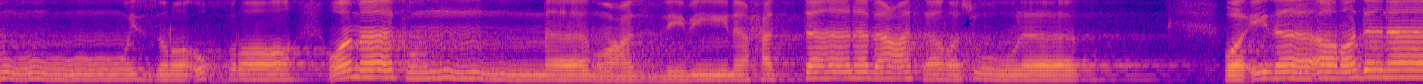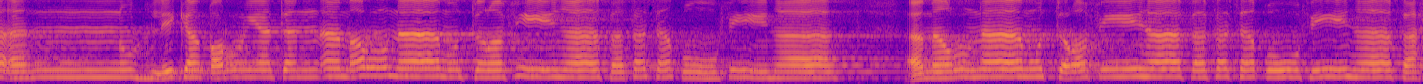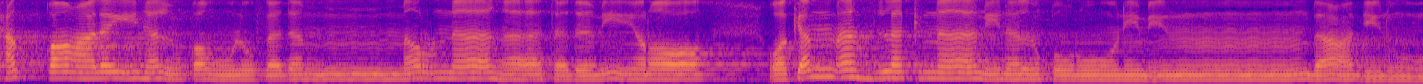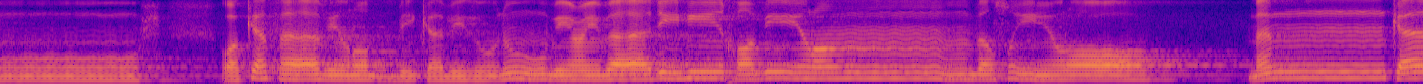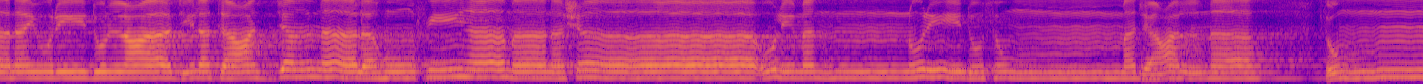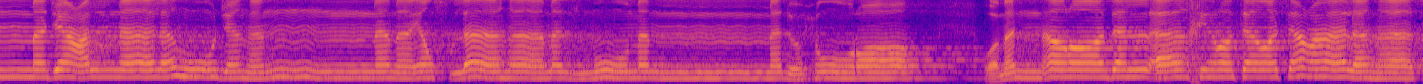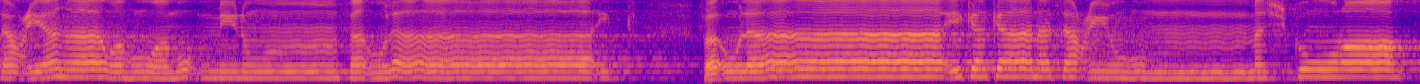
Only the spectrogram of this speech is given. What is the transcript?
وزر أخرى وما كنا معذبين حتى نبعث رسولا. وإذا أردنا أن نهلك قرية أمرنا متر فيها ففسقوا فيها أمرنا متر فيها ففسقوا فيها فحق عليها القول فدمرناها تدميرا وكم أهلكنا من القرون من بعد نوح وكفى بربك بذنوب عباده خبيرا بصيرا. من كان يريد العاجلة عجلنا له فيها ما نشاء لمن نريد ثم جعلنا ثم جعلنا له جهنم يصلاها مذموما مدحورا. ومن أراد الآخرة وسعى لها سعيها وهو مؤمن فأولئك فأولئك كان سعيهم مشكورا.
